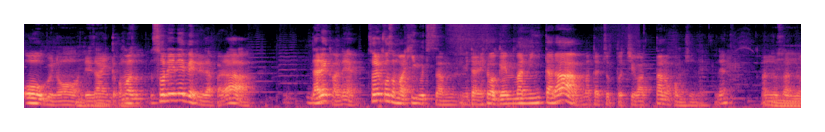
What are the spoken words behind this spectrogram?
オーグのデザインとか、まあそれレベルだから誰かねそれこそまあ樋口さんみたいな人が現場にいたらまたちょっと違ったのかもしれないですね。安野さんの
